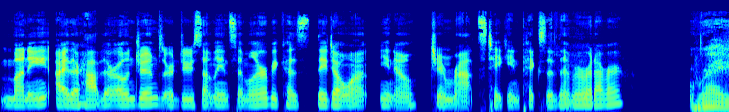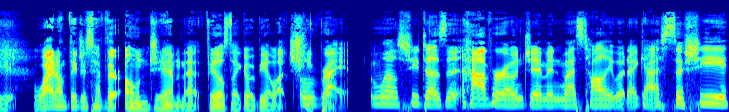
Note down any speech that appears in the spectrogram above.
money, either have their own gyms or do something similar because they don't want, you know, gym rats taking pics of them or whatever. Right. Why don't they just have their own gym? That feels like it would be a lot Oh, cheaper. Right. Well, she doesn't have her own gym in West Hollywood, I guess. So she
